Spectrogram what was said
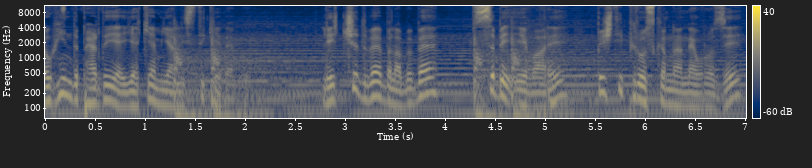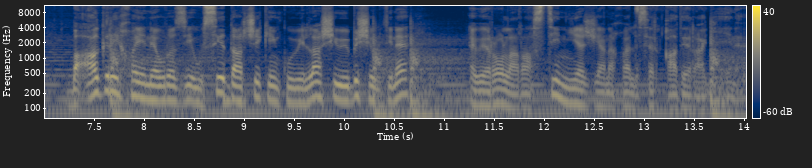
Ew hîn di perdeyê yekem ya lîstikê de bû. Lê çi dibe bila bibe, sibê êvarê, piştî pîrozkirina Newrozê, Bi agirê xwe yê Newrozê û sê darçêkên ku wê laşê wê bişewitîne, ew ê rola rastîn ya jiyana xwe li ser qadê ragihîne.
